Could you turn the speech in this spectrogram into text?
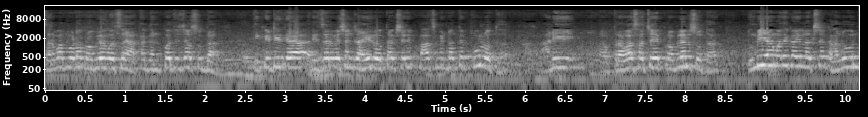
सर्वात मोठा प्रॉब्लेम असा आहे आता गणपतीच्या सुद्धा. तिकिटी त्या रिझर्वेशन जाहीर होता क्षणी पाच मिनिटात ते फुल होतं. आणि प्रवासाचे प्रॉब्लेम्स होतात. तुम्ही यामध्ये काही लक्ष घालून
